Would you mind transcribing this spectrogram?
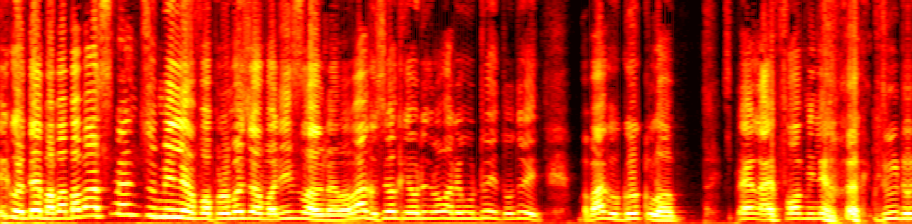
he go tell Baba, Baba spend two million for promotion for this song. Now Baba go say, okay, we don't want to do it, we'll do it. Baba go go club. Spend like four million. do.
